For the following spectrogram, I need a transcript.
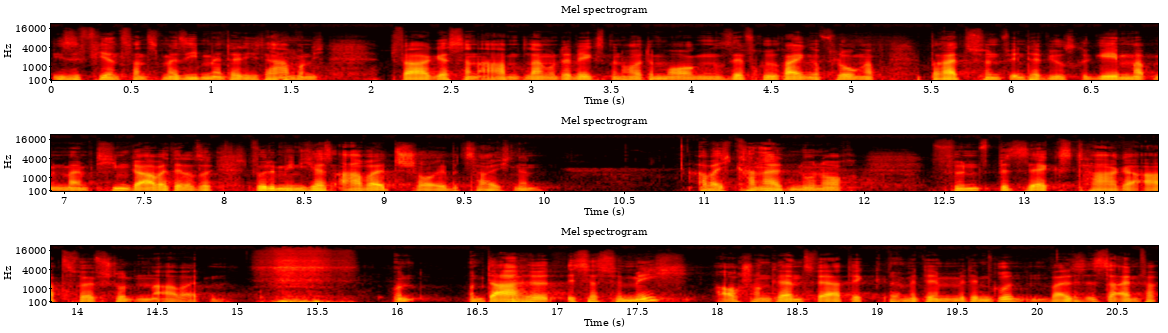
diese 24 mal 7 Mentalität habe. Und ich, war gestern Abend lang unterwegs, bin heute Morgen sehr früh reingeflogen, habe bereits fünf Interviews gegeben, habe mit meinem Team gearbeitet. Also ich würde mich nicht als arbeitsscheu bezeichnen. Aber ich kann halt nur noch fünf bis sechs Tage A zwölf Stunden arbeiten. Und, und da hört, ist das für mich auch schon grenzwertig mit, dem, mit dem Gründen, weil es ist einfach,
